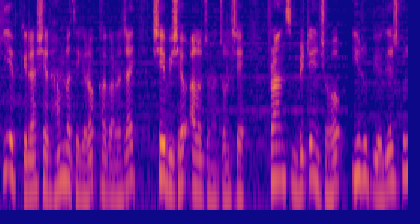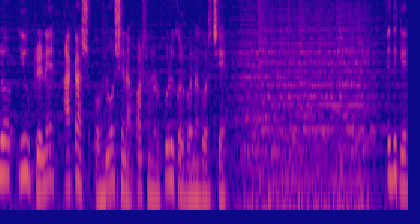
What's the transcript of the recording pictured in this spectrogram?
কিয়েভকে রাশিয়ার হামলা থেকে রক্ষা করা যায় সে বিষয়েও আলোচনা চলছে। ফ্রান্স ব্রিটেন সহ ইউরোপীয় দেশগুলো ইউক্রেনে আকাশ ও নৌসেনা পাঠানোর পরিকল্পনা করছে। এদিকে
